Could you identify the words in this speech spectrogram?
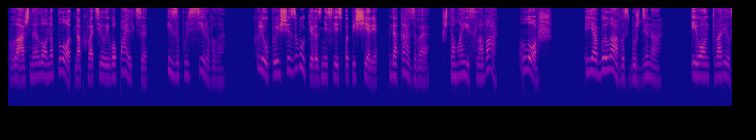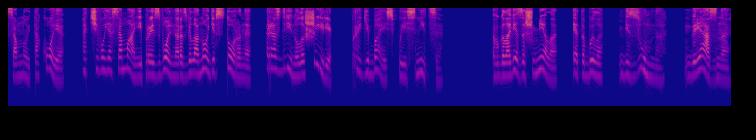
Влажная лона плотно обхватила его пальцы и запульсировала. Хлюпающие звуки разнеслись по пещере, доказывая, что мои слова — ложь. Я была возбуждена, и он творил со мной такое, отчего я сама непроизвольно развела ноги в стороны, раздвинула шире, прогибаясь в пояснице. В голове зашумело, это было безумно, грязно,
